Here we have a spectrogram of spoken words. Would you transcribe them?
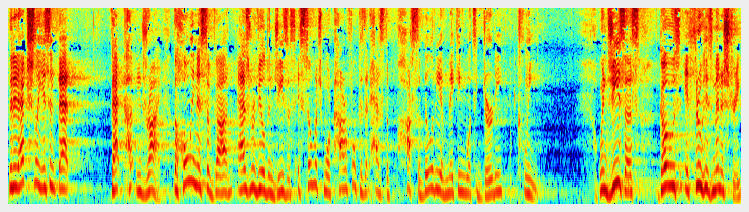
that it actually isn't that that cut and dry. The holiness of God, as revealed in Jesus, is so much more powerful because it has the possibility of making what's dirty clean. When Jesus goes through his ministry,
